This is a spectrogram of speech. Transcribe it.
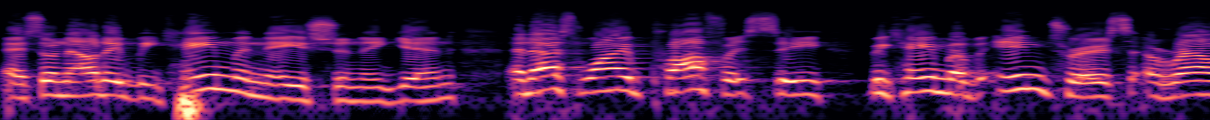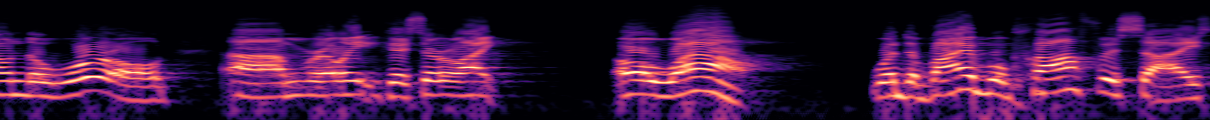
And so now they became a nation again. And that's why prophecy became of interest around the world, um, really, because they're like, oh, wow. What the Bible prophesies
